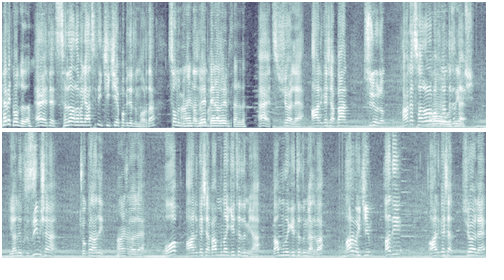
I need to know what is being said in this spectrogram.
kaybetmem zaten. Evet evet sarı araba gelseydi 2-2 yapabilirdim orada. Sonu bir Aynen ve beraber biterdi. Evet şöyle arkadaşlar ben sürüyorum. Kanka sarı araba Oo falan dedim de. hızlıymış. Yani hızlıymış ha. Çok fena değil. Aynen. Şöyle. Hop arkadaşlar ben buna getirdim ya. Ben buna getirdim galiba. Hadi bakayım. Hadi. Arkadaşlar şöyle.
